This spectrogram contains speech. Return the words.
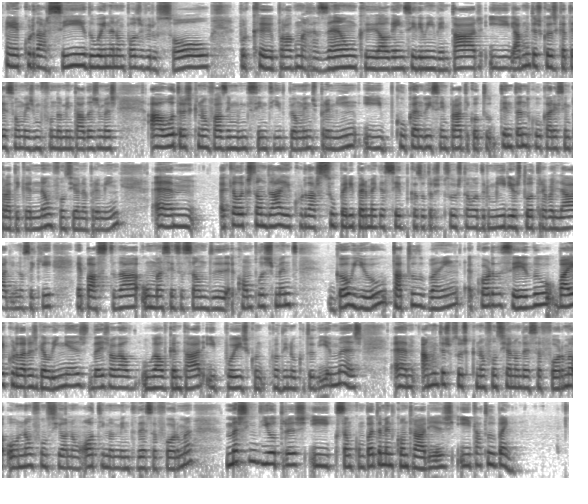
é acordar cedo, ainda não podes ver o sol, porque por alguma razão que alguém decidiu inventar, e há muitas coisas que até são mesmo fundamentadas, mas há outras que não fazem muito sentido, pelo menos para mim, e colocando isso em prática, ou tentando colocar isso em prática, não funciona para mim. Um, aquela questão de ai, acordar super, hiper, mega cedo porque as outras pessoas estão a dormir e eu estou a trabalhar e não sei o quê, é pá, se te dá uma sensação de accomplishment, go you, está tudo bem, acorda cedo, vai acordar as galinhas, deixa o galo, o galo cantar e depois continua com o teu dia, mas um, há muitas pessoas que não funcionam dessa forma ou não funcionam otimamente dessa forma, mas sim de outras e que são completamente contrárias e está tudo bem.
